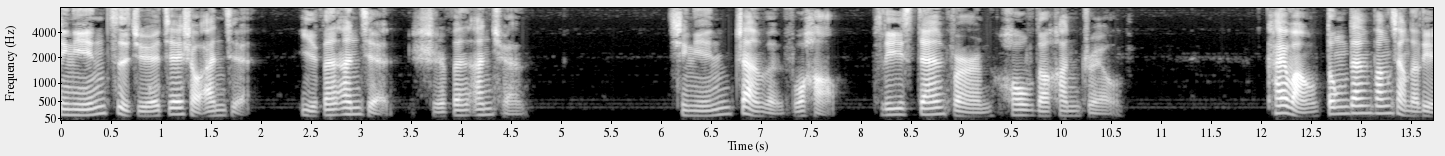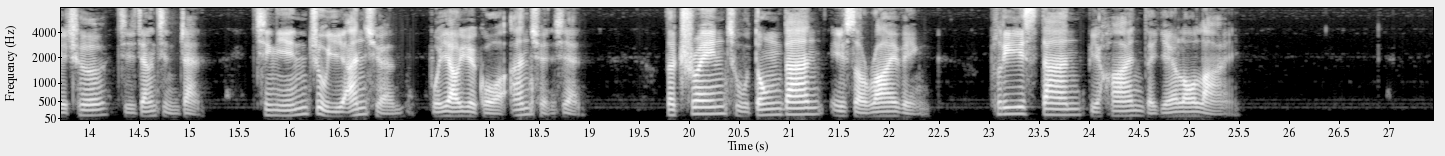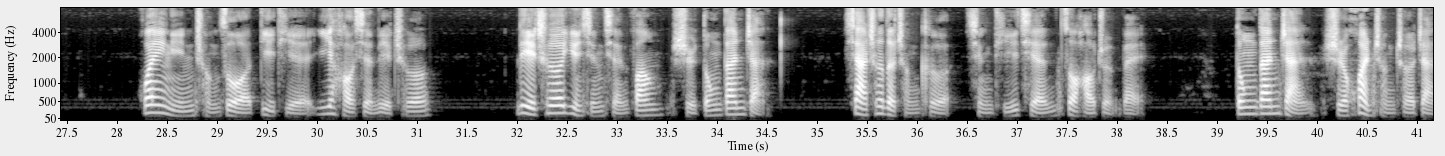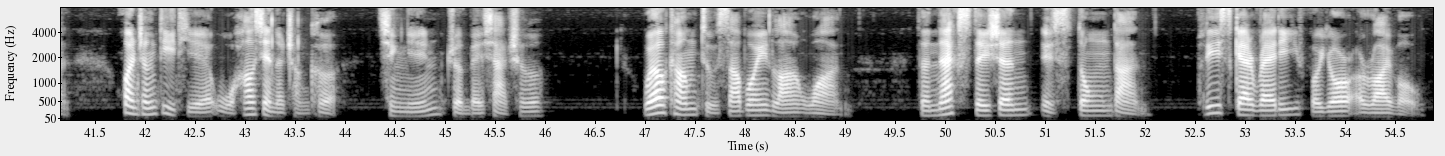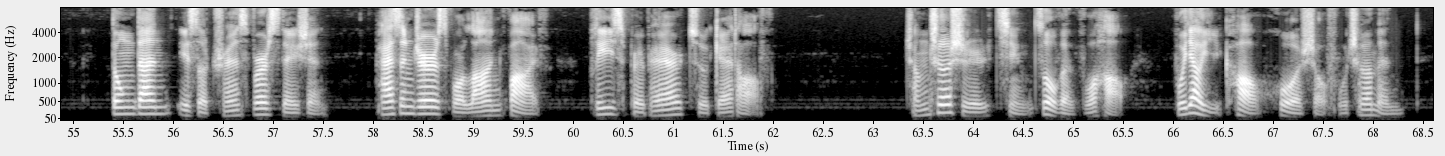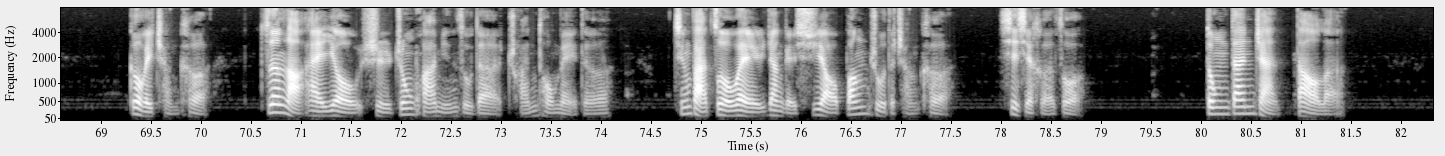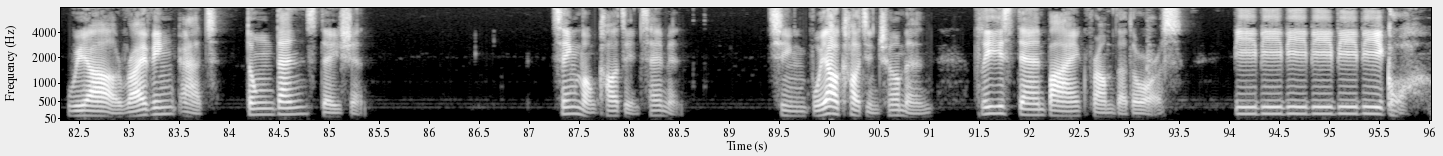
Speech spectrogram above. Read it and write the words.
请您自觉接受安检，一分安检，十分安全。请您站稳扶好，Please stand firm, hold the handrail。开往东单方向的列车即将进站，请您注意安全，不要越过安全线。The train to Dongdan is arriving. Please stand behind the yellow line. 欢迎您乘坐地铁一号线列车，列车运行前方是东单站，下车的乘客请提前做好准备。东单站是换乘车站，换乘地铁五号线的乘客，请您准备下车。Welcome to Subway Line One. The next station is Dongdan. Please get ready for your arrival. Dongdan is a transfer station. Passengers for Line Five, please prepare to get off. 乘车时请坐稳扶好，不要倚靠或手扶车门。各位乘客，尊老爱幼是中华民族的传统美德，请把座位让给需要帮助的乘客。谢谢合作。东单站到了。We are arriving at Dongdan Station. 请勿靠近车门，请不要靠近车门。Please stand by from the doors. 哔哔哔哔哔哔，咣。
